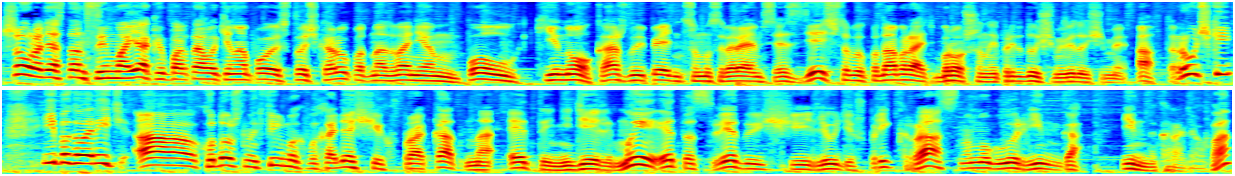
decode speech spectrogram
шоу радиостанции «Маяк» и портала кинопоиск.ру под названием «Полкино». Каждую пятницу мы собираемся здесь, чтобы подобрать брошенные предыдущими ведущими авторучки и поговорить о художественных фильмах, выходящих в прокат на этой неделе. Мы — это следующие люди в прекрасном углу ринга. Инна Королева.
